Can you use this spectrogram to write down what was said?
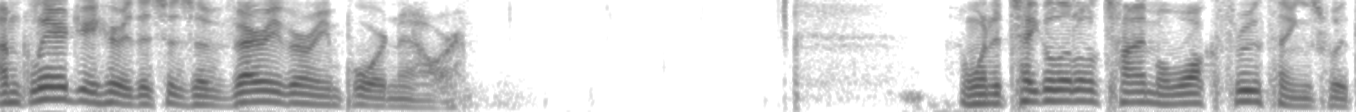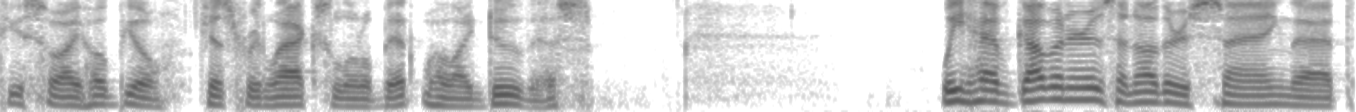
I'm glad you're here. This is a very, very important hour. I want to take a little time and walk through things with you, so I hope you'll just relax a little bit while I do this. We have governors and others saying that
